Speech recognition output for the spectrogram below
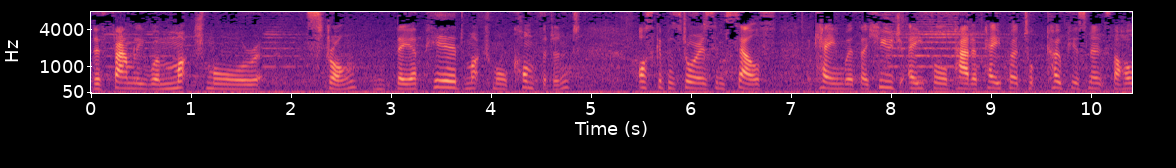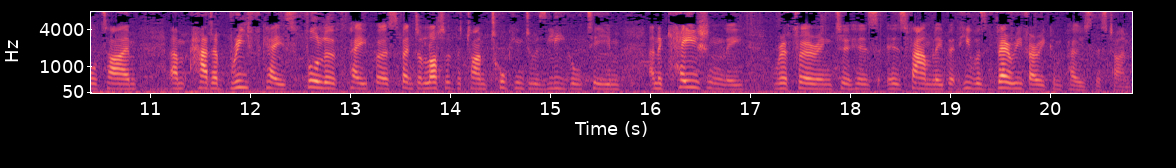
the family were much more strong, they appeared much more confident. Oscar Pistorius himself came with a huge A4 pad of paper, took copious notes the whole time, um, had a briefcase full of paper, spent a lot of the time talking to his legal team and occasionally referring to his, his family, but he was very, very composed this time.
